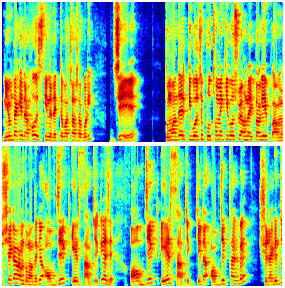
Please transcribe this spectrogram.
নিয়মটা কি দেখো স্ক্রিনে দেখতে পাচ্ছ, আশা করি। যে তোমাদের কি বলছে, প্রথমে কি বসবে, আমরা একটু আগে শেখালাম তোমাদেরকে অবজেক্ট এর সাবজেক্ট ঠিক আছে? অবজেক্ট এর সাবজেক্ট যেটা অবজেক্ট থাকবে, সেটা কিন্তু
